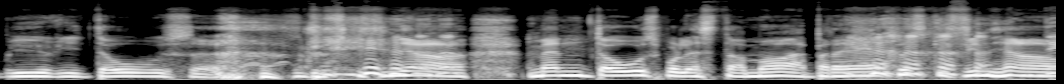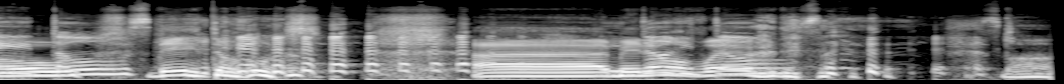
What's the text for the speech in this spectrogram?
burritos, euh, tout ce qui finit en Mentos pour l'estomac après, tout ce qui finit en Des haut. toasts. Des toasts. Euh, Des mais là, on voit. Bon,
